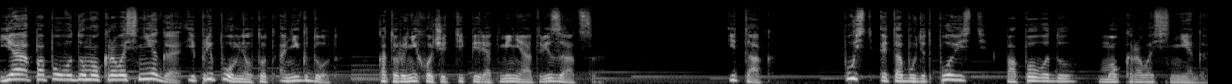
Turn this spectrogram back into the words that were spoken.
я по поводу мокрого снега и припомнил тот анекдот, который не хочет теперь от меня отвязаться. Итак, пусть это будет повесть по поводу мокрого снега.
